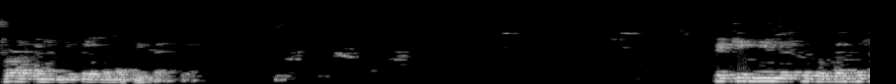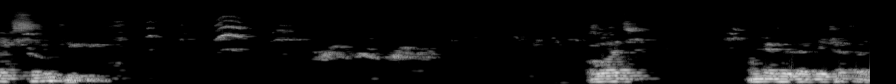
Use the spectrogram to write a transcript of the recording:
થોડા ઘણા મિત્રો બધા ભેગા થયા પેકિંગની અંદર બધો કલ્પના શરૂ થઈ ગઈ અવાજ અમે બધા બેઠા હતા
